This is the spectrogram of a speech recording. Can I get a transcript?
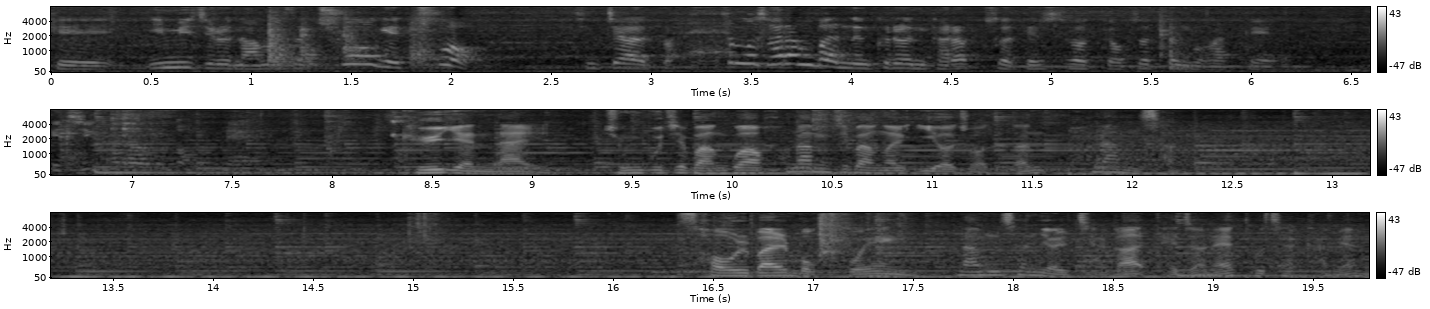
이렇게 이미지로 남아서 추억의 추억 진짜 너무 사랑받는 그런 가락국수가 될 수밖에 없었던 것 같아요. 그 옛날 중부 지방과 호남 지방을 이어주었던 호남선. 서울발 목포행 호남선 열차가 대전에 도착하면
